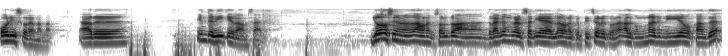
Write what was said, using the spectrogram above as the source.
கோடீஸ்வரன் அவன். யார்? இந்த வி கே ராமசாமி. ஜோசியன் வந்து அவனுக்கு சொல்கிறான் கிரகங்கள் சரியாக இல்லை உனக்கு பிச்சை எடுக்கணும். அதுக்கு முன்னாடி நீயே உட்காந்து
